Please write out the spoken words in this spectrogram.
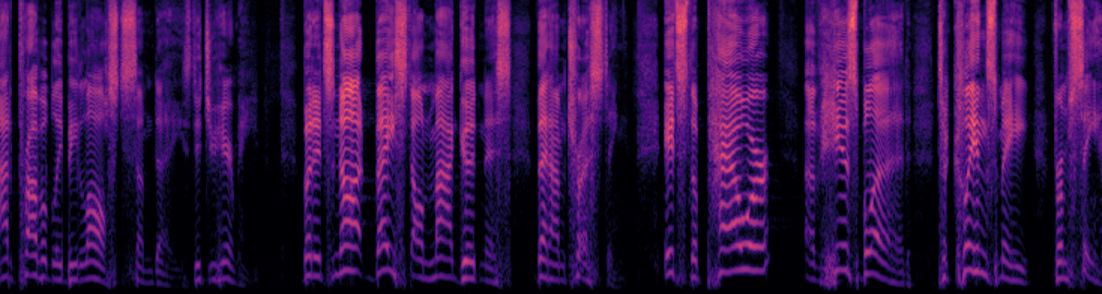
I'd probably be lost some days. Did you hear me? But it's not based on my goodness that I'm trusting. It's the power of His blood to cleanse me from sin.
